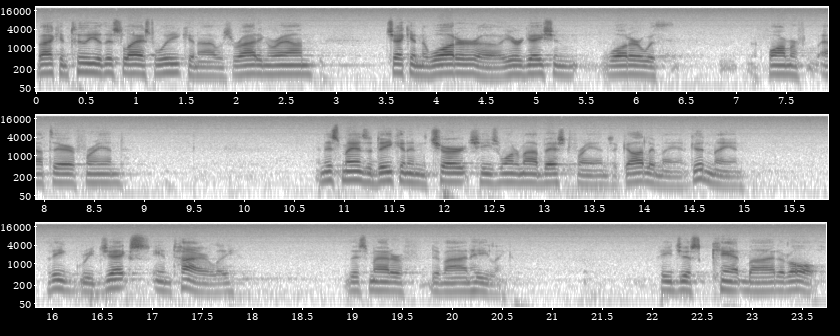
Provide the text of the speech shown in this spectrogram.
back in Tulia this last week, and I was riding around checking the water, uh, irrigation water, with a farmer out there, a friend. And this man's a deacon in the church. He's one of my best friends, a godly man, good man. But he rejects entirely this matter of divine healing. He just can't buy it at all.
